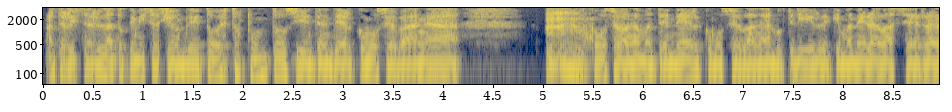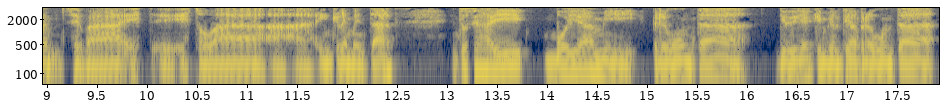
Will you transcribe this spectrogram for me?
aterrizar en la tokenización de todos estos puntos y entender cómo se van a cómo se van a mantener, cómo se van a nutrir, de qué manera va a ser, se va, este, esto va a, incrementar. Entonces ahí voy a mi pregunta, yo diría que mi última pregunta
